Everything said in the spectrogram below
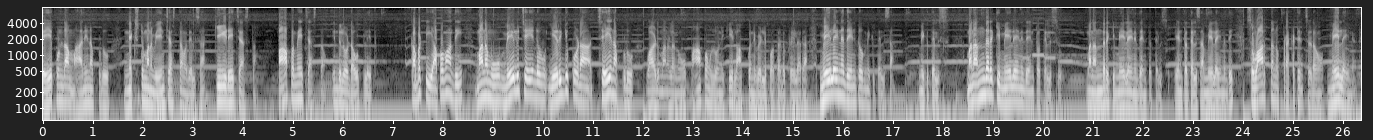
చేయకుండా మానినప్పుడు నెక్స్ట్ మనం ఏం చేస్తామో తెలుసా? కీడే చేస్తాం. పాపమే చేస్తాం. ఇందులో డౌట్ లేదు. కాబట్టి అపవాది మనము మేలు చేయడం ఎరిగి కూడా చేయనప్పుడు వాడు మనలను పాపంలోనికి లాక్కొని వెళ్ళిపోతాడు ప్రియులరా. మేలైనదేంటో మీకు తెలుసా? మీకు తెలుసు. మనందరికీ మేలైనదేంటో తెలుసు. మనందరికీ మేలైనదేంటో తెలుసు. ఏంటో తెలుసా? మేలైనది? సువార్తను ప్రకటించడం మేలైనది.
